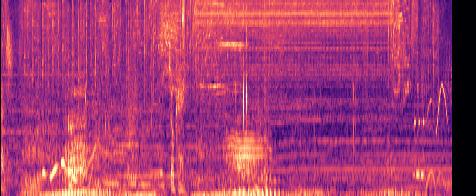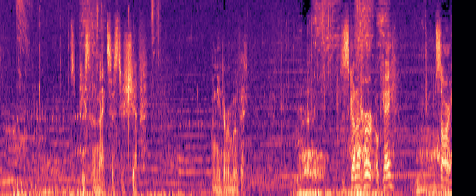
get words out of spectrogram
It's okay. It's a piece of the Night Sister's ship. We need to remove it. This is gonna hurt, okay? I'm sorry.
